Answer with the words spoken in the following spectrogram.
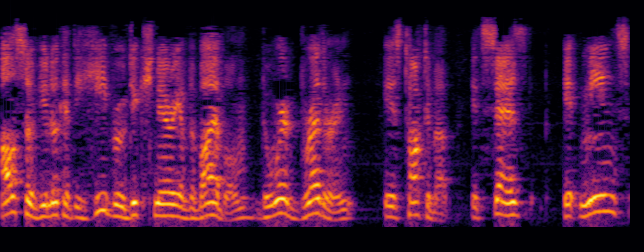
also if you look at the Hebrew dictionary of the Bible, the word brethren is talked about. It says it means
